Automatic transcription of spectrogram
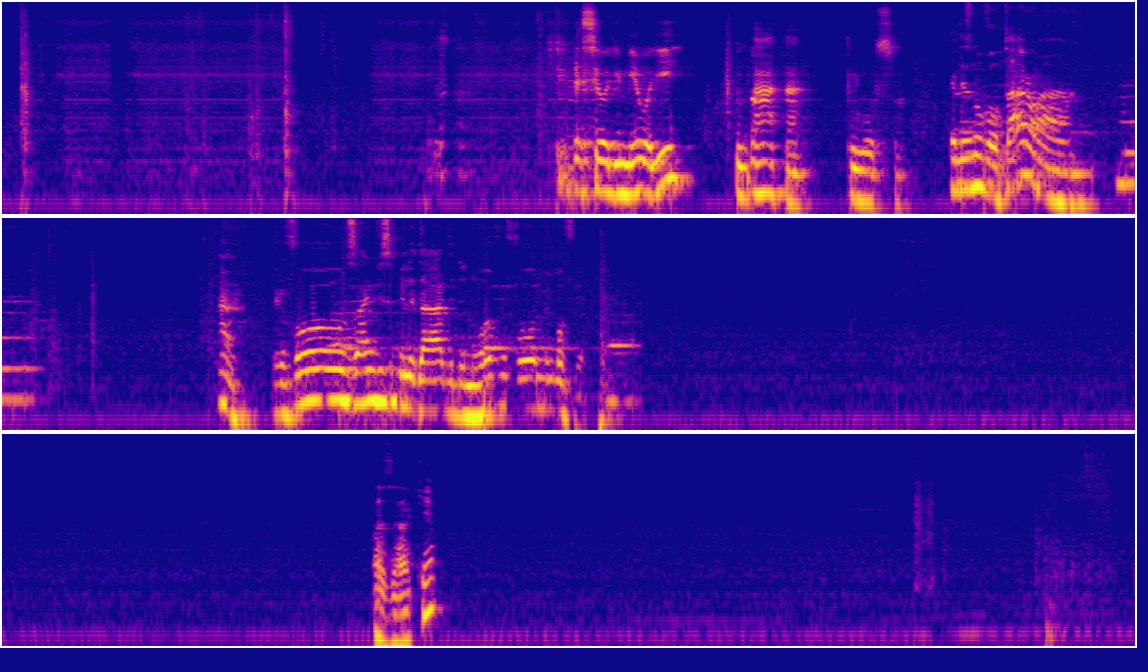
Desceu ali, meu ali. Ah, tá. Pulou só. Eles não voltaram a. Ah, eu vou usar a invisibilidade de novo e vou me mover. Azak.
